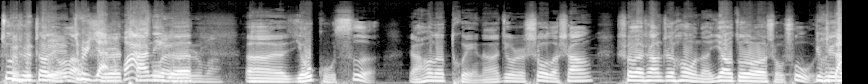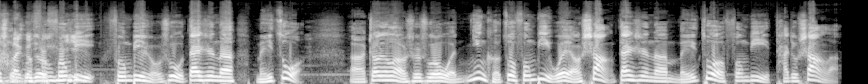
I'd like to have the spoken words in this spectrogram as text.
就是赵勇老师 他那个呃有骨刺。然后呢，腿呢就是受了伤，受了伤之后呢要做手术，这个手术就是封闭封闭手术，但是呢没做，啊，赵英老师说我宁可做封闭，我也要上，但是呢没做封闭他就上了，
